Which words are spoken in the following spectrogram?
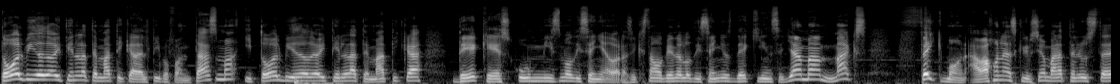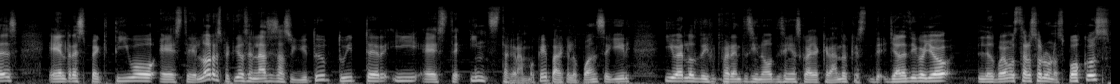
todo el video de hoy tiene la temática del tipo fantasma y todo el video de hoy tiene la temática de que es un mismo diseñador. Así que estamos viendo los diseños de quien se llama Max Fakemon. Abajo en la descripción van a tener ustedes el respectivo, este, los respectivos enlaces a su YouTube, Twitter y este, Instagram, ¿ok? Para que lo puedan seguir y ver los diferentes y nuevos diseños que vaya creando. Que ya les digo yo, les voy a mostrar solo unos pocos.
